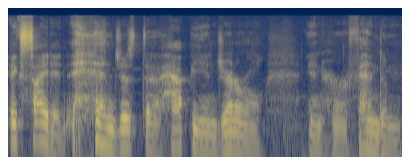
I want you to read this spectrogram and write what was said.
excited and just uh, happy in general in her fandom.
